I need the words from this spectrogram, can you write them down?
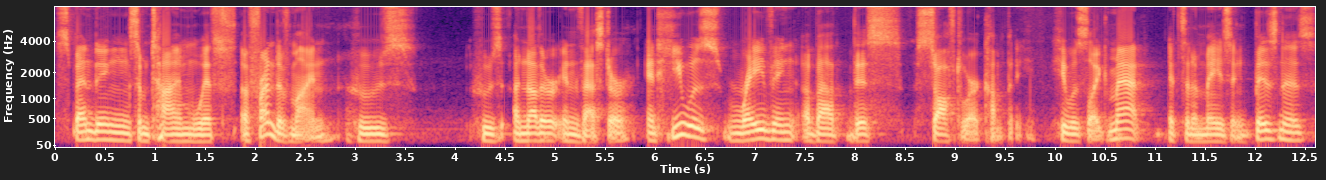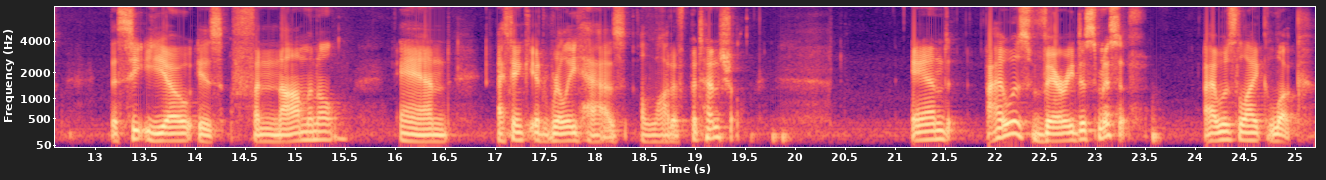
spending some time with a friend of mine who's who's another investor and he was raving about this software company. He was like, "Matt, it's an amazing business. The CEO is phenomenal and I think it really has a lot of potential." And I was very dismissive. I was like, "Look,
